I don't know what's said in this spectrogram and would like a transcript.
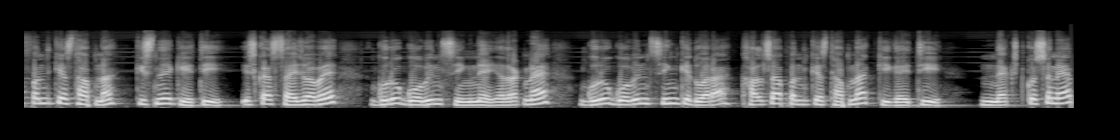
पंथ की स्थापना किसने की थी? इसका सही जवाब है, गुरु गोविंद सिंह ने। याद रखना है, गुरु गोविंद सिंह के द्वारा खालसा पंथ की स्थापना की गई थी। नेक्स्ट क्वेश्चन है,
